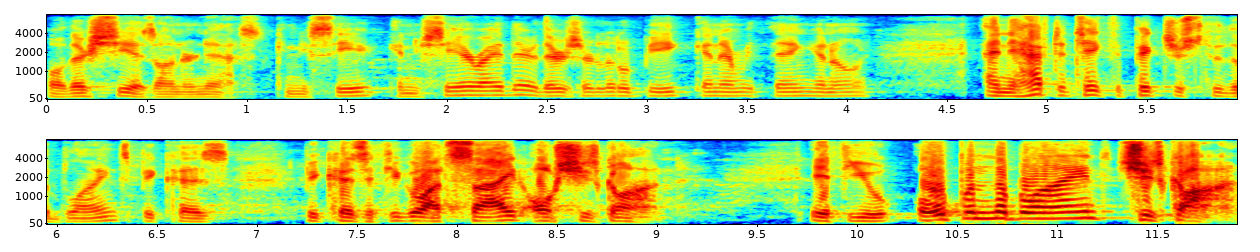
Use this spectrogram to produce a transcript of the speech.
Oh, there she is on her nest. Can you see? Can you see her right there? There's her little beak and everything, you know. And you have to take the pictures through the blinds because because if you go outside, oh, she's gone. If you open the blind, she's gone.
